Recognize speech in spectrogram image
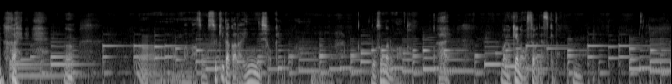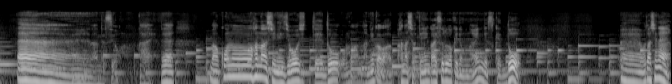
はい。うんその好きだからいいんでしょうけど、うん、どうすんだろうなと。はい。まあ余計なお世話ですけど、うん、えー、なんですよ。はい。でまあこの話に乗じてどう、まあ、何かが話が展開するわけでもないんですけど、えー、私ね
